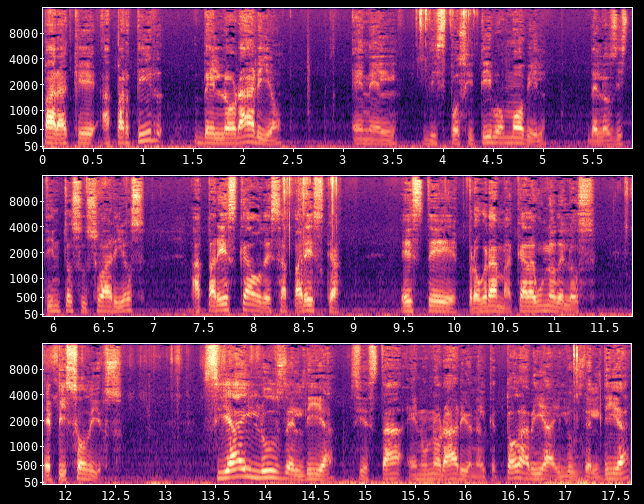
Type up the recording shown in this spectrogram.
para que a partir del horario en el dispositivo móvil de los distintos usuarios aparezca o desaparezca este programa, cada uno de los episodios. Si hay luz del día, si está en un horario en el que todavía hay luz del día,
